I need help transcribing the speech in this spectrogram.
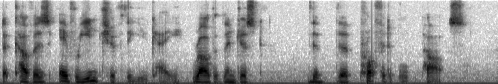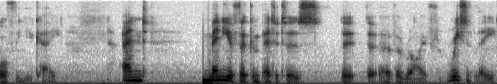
that covers every inch of the UK rather than just the, the profitable parts of the UK. And many of the competitors that, that have arrived recently.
